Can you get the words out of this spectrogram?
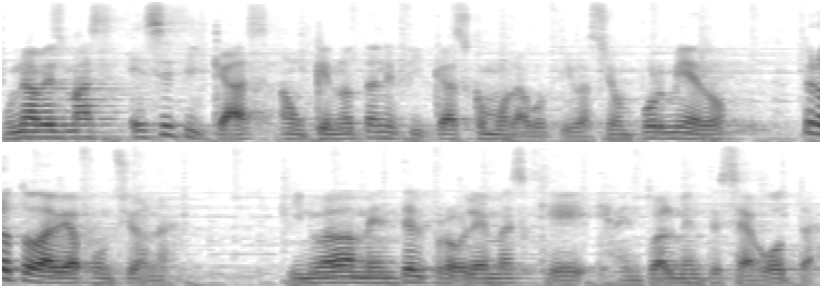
Una vez más, es eficaz, aunque no tan eficaz como la motivación por miedo, pero todavía funciona. Y nuevamente el problema es que eventualmente se agota.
